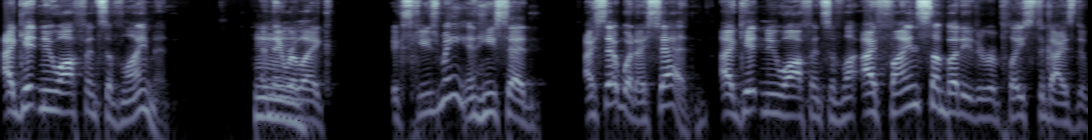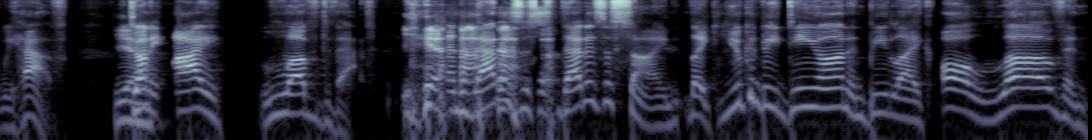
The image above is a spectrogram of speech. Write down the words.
"I get new offensive linemen." And they were Hmm. like, "Excuse me?" And he said, "I said what I said. I get new offensive line. I find somebody to replace the guys that we have." yeah. Johnny, I loved that. yeah, And that is a, that is a sign. Like you can be Deion and be like all love, and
